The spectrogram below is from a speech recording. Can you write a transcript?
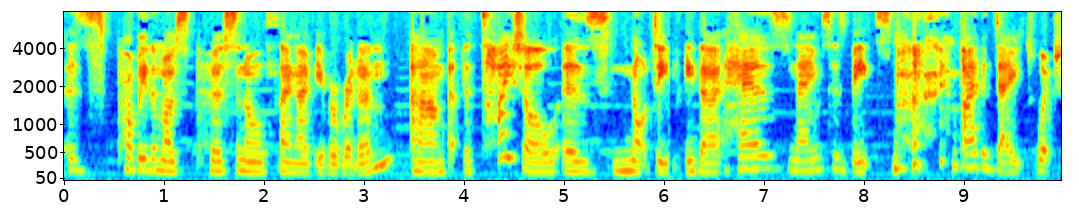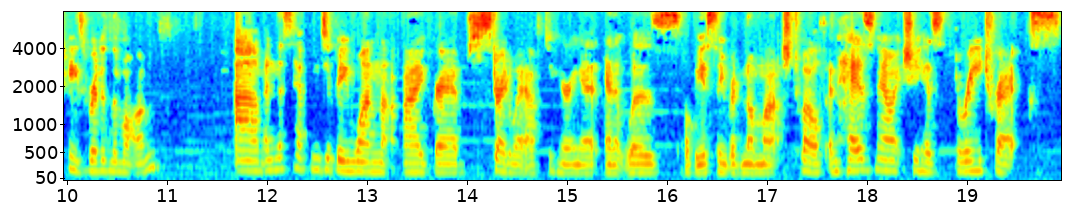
is probably the most personal thing I've ever written. Um, but the title is not deep either. It has names his beats by the date which he's written them on. Um, and this happened to be one that I grabbed straight away after hearing it, and it was obviously written on March 12th, and has now actually has three tracks,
